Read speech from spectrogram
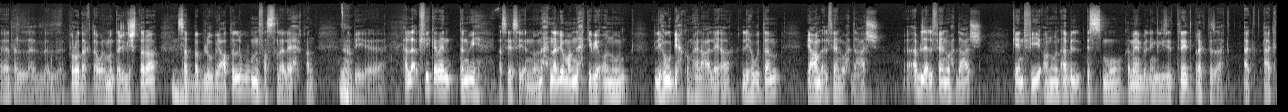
هذا ال product أو المنتج اللي اشتراه سبب له بعطل وبنفصلها لاحقا. نعم. هلأ في كمان تنويه أساسي إنه نحن اليوم عم نحكي بقانون اللي هو بيحكم هالعلاقة اللي هو تم بعام 2011 قبل 2011 كان في قانون قبل اسمه كمان بالإنجليزي Trade Practices Act Act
